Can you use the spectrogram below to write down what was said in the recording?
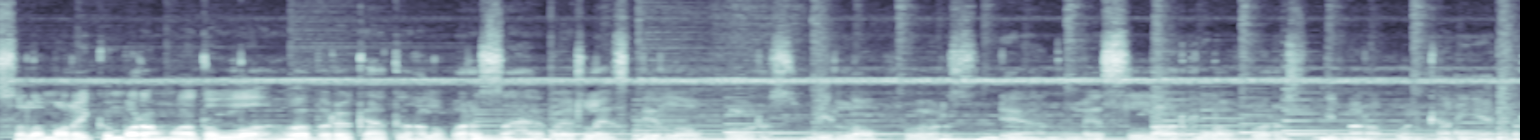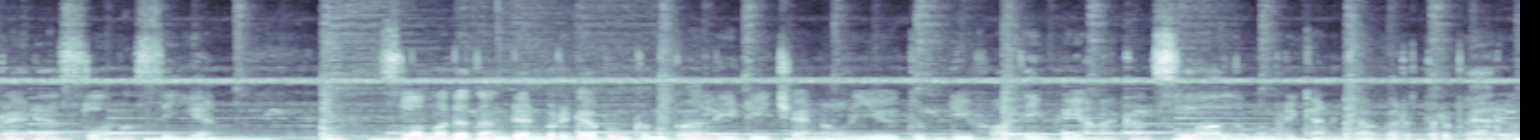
Assalamualaikum warahmatullahi wabarakatuh. Halo para sahabat Lesti Lovers, Belovers, dan Leslar Lovers Di mana pun kalian berada selamat siang. Selamat datang dan bergabung kembali di channel Youtube Diva TV Yang akan selalu memberikan kabar terbaru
